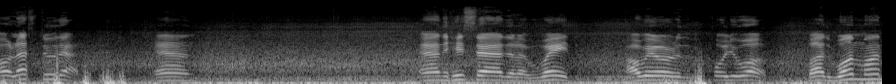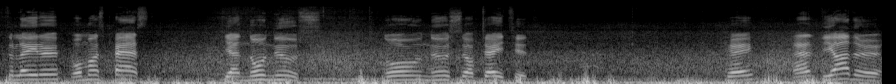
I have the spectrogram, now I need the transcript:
oh, let's do that. And and he said, wait, I will call you up. But one month later, one month passed. Yeah, no news. No news updated. Okay? And the other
